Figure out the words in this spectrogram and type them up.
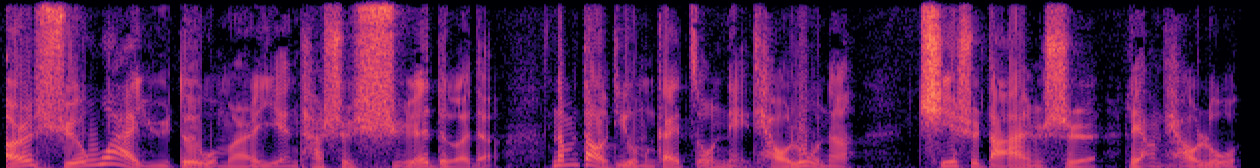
而学外语对我们而言，它是学得的。那么到底我们该走哪条路呢？其实答案是两条路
